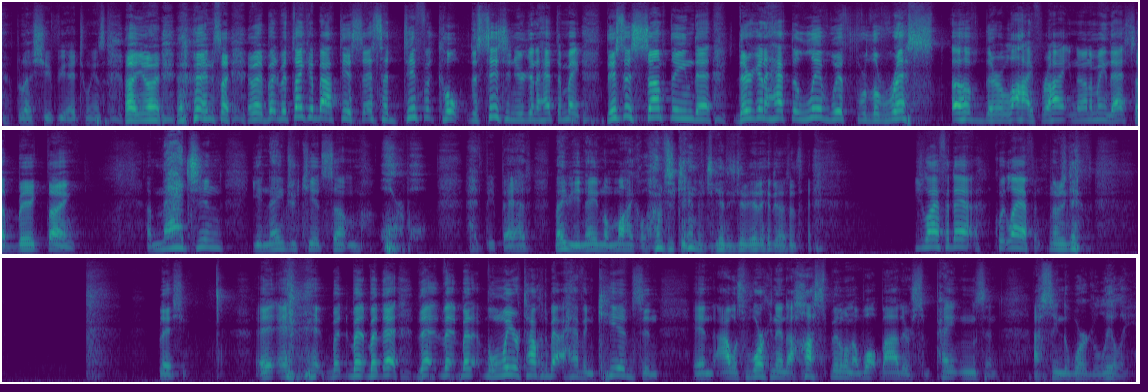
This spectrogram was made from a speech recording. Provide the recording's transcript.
Bless you if you had twins. Uh, you know, and so, but, but think about this. That's a difficult decision you're going to have to make. This is something that they're going to have to live with for the rest of their life, right? You know what I mean? That's a big thing. Imagine you named your kid something horrible. That'd be bad. Maybe you named them Michael. I'm just kidding. Just kidding. You laugh at that? Quit laughing. I'm just kidding. Bless you. but but but that, that but, when we were talking about having kids and and I was working in a hospital and I walked by there's some paintings and I seen the word Lily.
